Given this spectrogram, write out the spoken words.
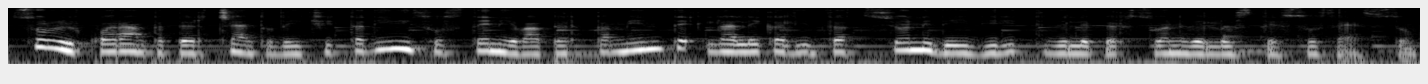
solo il 40% dei cittadini sosteneva apertamente la legalizzazione dei diritti delle persone dello stesso sesso.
